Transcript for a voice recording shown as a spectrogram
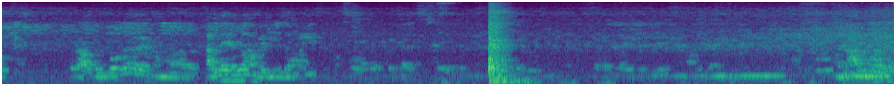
ஓகே அப்புறம் அது போக நம்ம கல்லையெல்லாம் வெளியில் தான் வாங்கிட்டு இருக்கோம் ஸோ நார்மலாகவே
